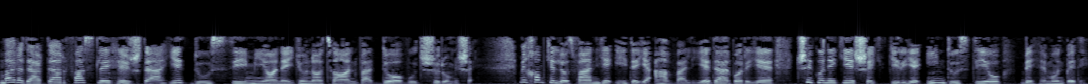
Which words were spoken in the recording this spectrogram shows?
برادر در فصل 18 یه دوستی میان یوناتان و داوود شروع میشه. می‌خوام که لطفا یه ایده اولیه درباره چگونگی شکلگیری این دوستی رو بهمون بدین.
